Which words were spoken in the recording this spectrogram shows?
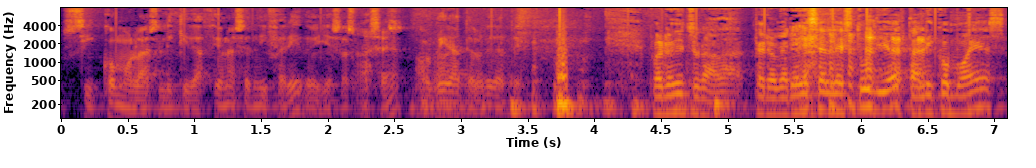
Sí, como las liquidaciones en diferido y esas ¿Ah, cosas. sí? Olvídate, olvídate. Pues no he dicho nada, pero veréis el estudio tal y como es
